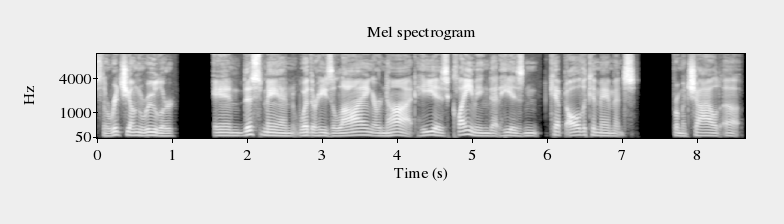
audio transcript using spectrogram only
It's the rich young ruler. And this man, whether he's lying or not, he is claiming that he has kept all the commandments from a child up.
